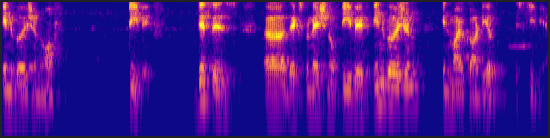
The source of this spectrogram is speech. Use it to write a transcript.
inversion of T wave. This is uh, the explanation of T wave inversion in myocardial ischemia.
